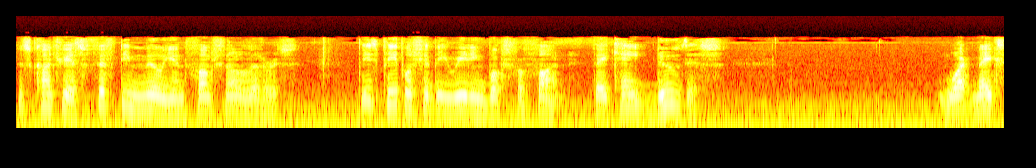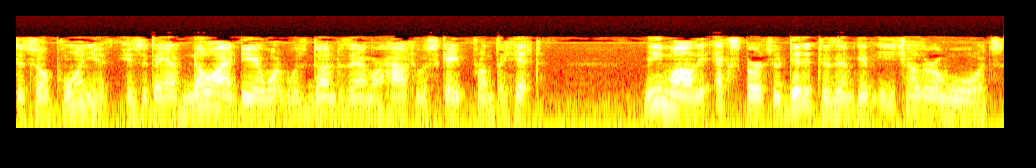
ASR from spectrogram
This country has 50 million functional illiterates. These people should be reading books for fun. They can't do this. What makes it so poignant is that they have no idea what was done to them or how to escape from the hit. Meanwhile, the experts who did it to them give each other awards,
